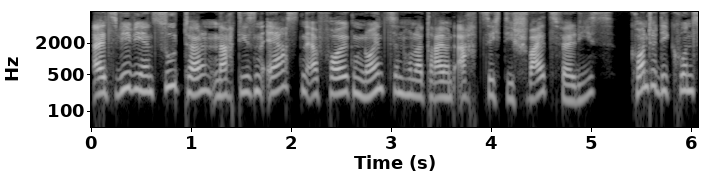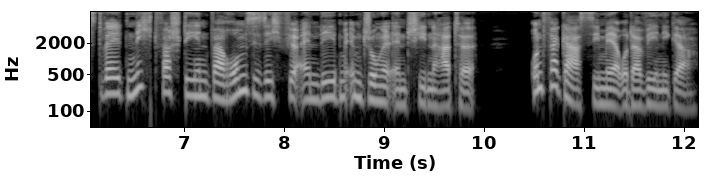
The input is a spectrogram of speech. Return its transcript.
Als Vivian Suter nach diesen ersten Erfolgen 1983 die Schweiz verließ, konnte die Kunstwelt nicht verstehen, warum sie sich für ein Leben im Dschungel entschieden hatte und vergaß sie mehr oder weniger.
